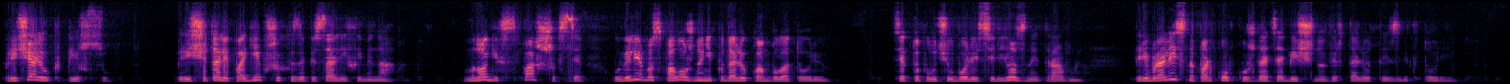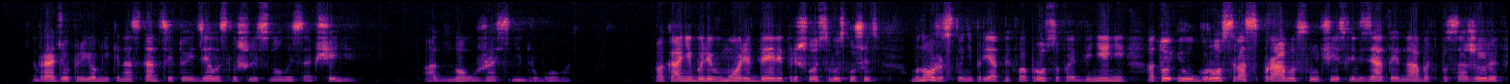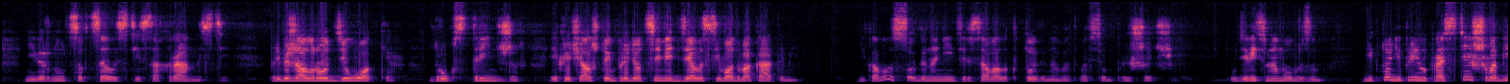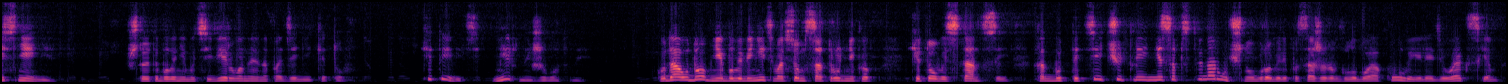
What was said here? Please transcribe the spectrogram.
причалил к пирсу. Пересчитали погибших и записали их имена. Многих спасшихся увели в расположенную неподалеку амбулаторию. Те, кто получил более серьезные травмы, перебрались на парковку ждать обещанного вертолета из Виктории. В радиоприемнике на станции то и дело слышались новые сообщения, одно ужаснее другого. Пока они были в море, Дэви пришлось выслушать множество неприятных вопросов и обвинений, а то и угроз расправы в случае, если взятые на борт пассажиры не вернутся в целости и сохранности. Прибежал Родди Уокер, друг Стринджер, и кричал, что им придется иметь дело с его адвокатами. Никого особенно не интересовало, кто виноват во всем происшедшем. Удивительным образом никто не принял простейшего объяснения, что это было немотивированное нападение китов. Киты ведь мирные животные. Куда удобнее было винить во всем сотрудников китовой станции, как будто те чуть ли не собственноручно угробили пассажиров голубой акулы и леди Уэксхем.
